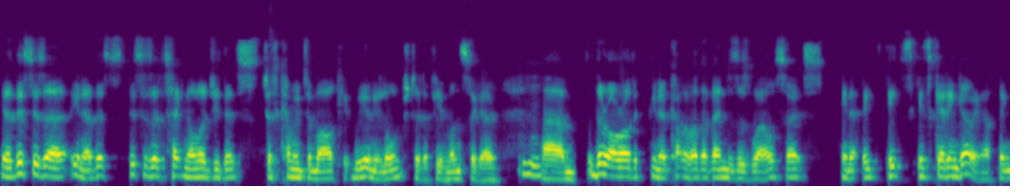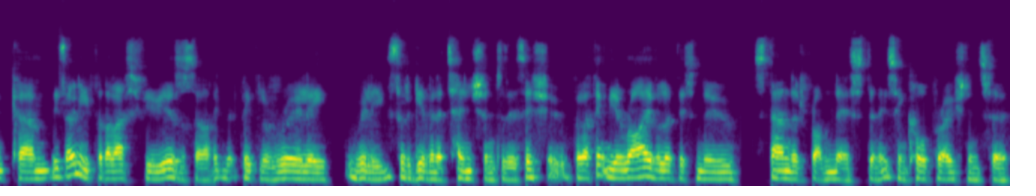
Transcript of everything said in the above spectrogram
you know, this is a, you know, this this is a technology that's just coming to market. We only launched it a few months ago. Mm-hmm. Um, there are other, you know, a couple of other vendors as well. So it's, you know, it, it's it's getting going. I think um, it's only for the last few years or so. I think that people have really, really sort of given attention to this issue. But I think the arrival of this new standard from NIST and its incorporation into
